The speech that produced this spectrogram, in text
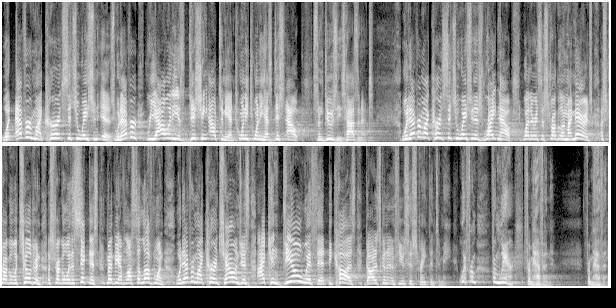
Whatever my current situation is, whatever reality is dishing out to me, and 2020 has dished out some doozies, hasn't it? Whatever my current situation is right now, whether it's a struggle in my marriage, a struggle with children, a struggle with a sickness, maybe I've lost a loved one, whatever my current challenge is, I can deal with it because God is going to infuse His strength into me. Where from? From where? From heaven. From heaven.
